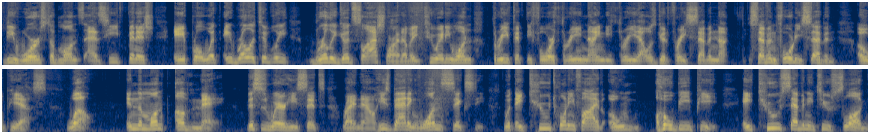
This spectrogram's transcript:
the worst of months as he finished April with a relatively really good slash line of a 281 354 393 that was good for a 7 747 OPS well in the month of May this is where he sits right now. He's batting 160 with a 225 OBP, a 272 slug,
